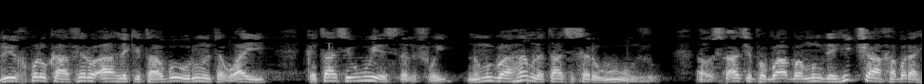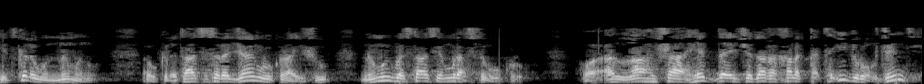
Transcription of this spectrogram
دوی خپل کافر او اهل کتابو ورونو ته وایي که تاسو وېستل شوي نو موږ به هم له تاسو سره ووزو او تاسو په باب موږ د هیڅ چا خبره هیڅ کله و نه منو او کله تاسو سره جنگ وکړای شو نو موږ به تاسو مرسته وکړو خو الله شاهد دی چې دغه خلک قطعي دروغجن دي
